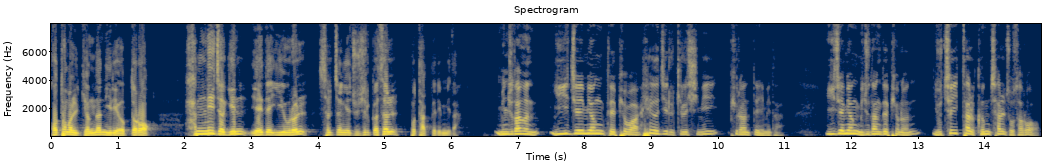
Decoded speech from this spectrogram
고통을 겪는 일이 없도록 합리적인 예대 이유를 설정해 주실 것을 부탁드립니다. 민주당은 이재명 대표와 헤어질 결심이 필요한 때입니다. 이재명 민주당 대표는 유체이탈 검찰 조사로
